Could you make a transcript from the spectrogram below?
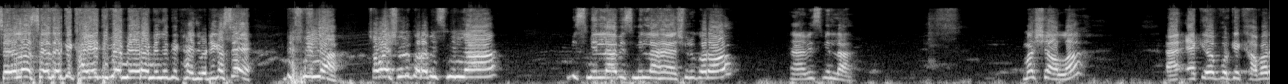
ছেলেরা ছেলেদেরকে খাইয়ে দিবে মেয়েরা মেয়েদেরকে খাইয়ে দিবে ঠিক আছে? বিসমিল্লাহ। সবাই শুরু করো বিসমিল্লাহ। বিসমিল্লাহ বিসমিল্লাহ হ্যাঁ শুরু করো। হ্যাঁ বিসমিল্লাহ। মাশাআল্লাহ। একে অপরকে খাবার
